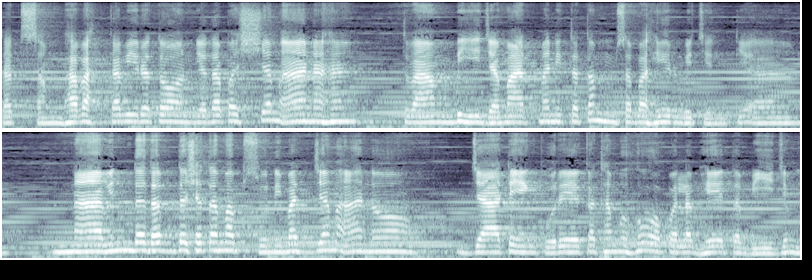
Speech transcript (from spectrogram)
तत्सम्भवः कविरतोऽन्यदपश्यमानः त्वां बीजमात्मनि ततं स बहिर्विचिन्त्य नाविन्ददब्दशतमप्सु निमज्जमानो जातेऽङ्कुरे कथमुहोपलभेत बीजम्।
